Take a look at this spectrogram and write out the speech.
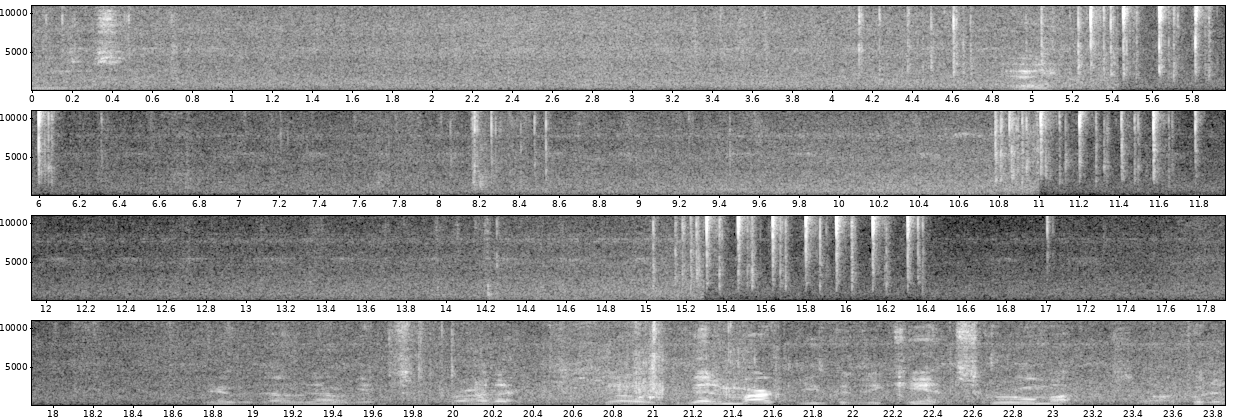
Thing. Okay. There we go, now we're getting some product. So you gotta mark these because you can't screw them up. So I'll put a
